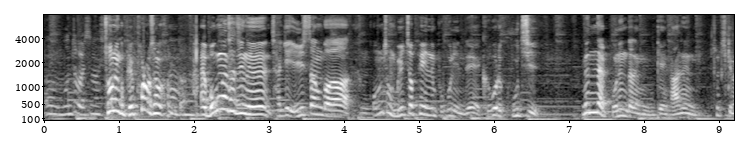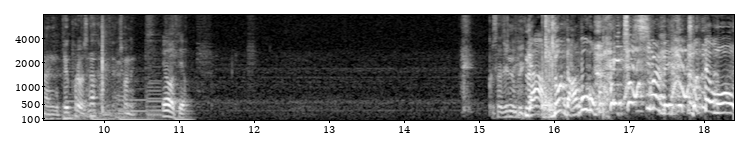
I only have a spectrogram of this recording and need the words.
어, 먼저 말씀하시죠 저는 이거 100%라고 생각합니다 아니, 먹는 사진은 자기의 일상과 엄청 밀접해 있는 부분인데 그거를 굳이 맨날 보낸다는 게 나는 솔직히 나는 이거 100%라고 생각합니다 저는 야 어때요? 그 사진을 맨날 야 너 나보고 8천 씨발 멘트 쳤다고?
